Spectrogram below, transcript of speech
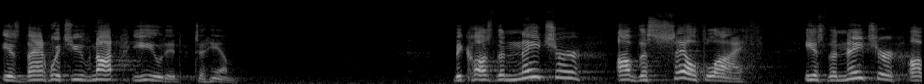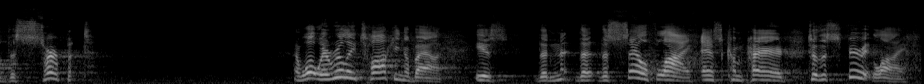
is that which you've not yielded to Him. Because the nature of the self life is the nature of the serpent. And what we're really talking about is the, the, the self life as compared to the spirit life.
